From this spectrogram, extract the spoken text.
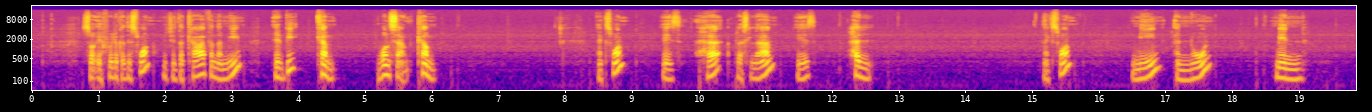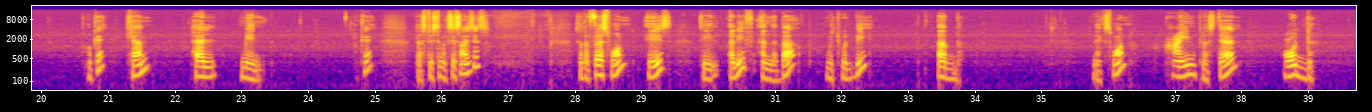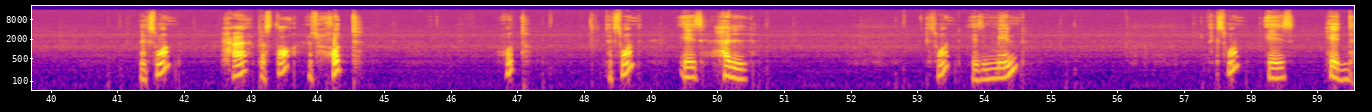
So if we look at this one, which is the kaf and the meme, it'll be kam, one sound, kam. Next one is ha plus lam is hal. Next one, meme and noon, min. Okay, kam, hal, min. Okay, let's do some exercises. So the first one is the alif and the ba, which would be ab. Next one, ain plus dal, ud. Next one, ha plus ta is hut. Next one is هل. Next one is من. Next one is hid.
